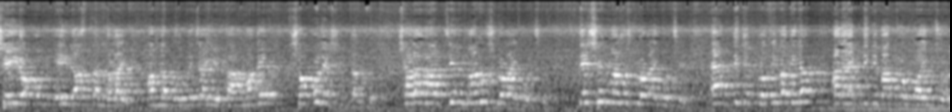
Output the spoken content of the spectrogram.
সেই রকম এই রাস্তার লড়াই আমরা বলতে চাই, এটা আমাদের সকলের সিদ্ধান্ত। সারা রাজ্যের মানুষ লড়াই করছে, দেশের মানুষ লড়াই করছে, একদিকে প্রতিবাদীরা আর একদিকে মাত্র কয়েকজন।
